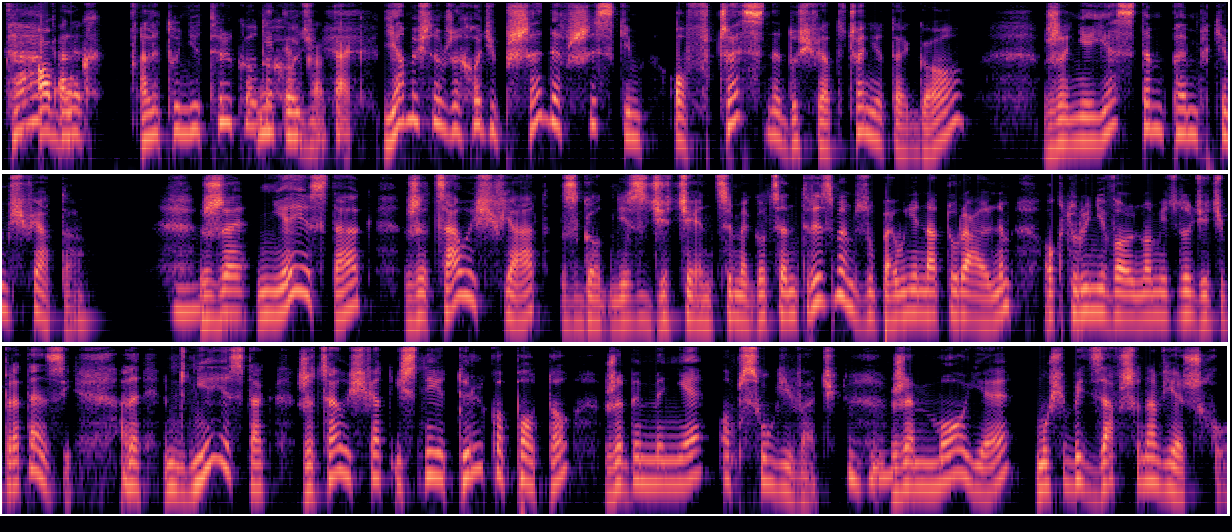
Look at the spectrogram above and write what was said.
tak, obok. Ale to nie tylko o to nie chodzi. Tylko, tak. Ja myślę, że chodzi przede wszystkim o wczesne doświadczenie tego, że nie jestem pępkiem świata. Mhm. Że nie jest tak, że cały świat, zgodnie z dziecięcym egocentryzmem, zupełnie naturalnym, o który nie wolno mieć do dzieci pretensji, ale nie jest tak, że cały świat istnieje tylko po to, żeby mnie obsługiwać, mhm. że moje musi być zawsze na wierzchu,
